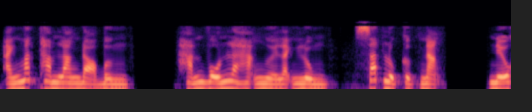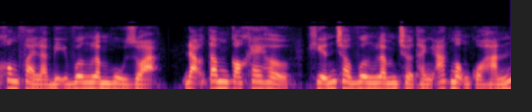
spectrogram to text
Ánh mắt tham lang đỏ bừng. Hắn vốn là hạng người lạnh lùng, sát lục cực nặng. Nếu không phải là bị Vương Lâm hù dọa, đạo tâm có khe hở, khiến cho Vương Lâm trở thành ác mộng của hắn,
